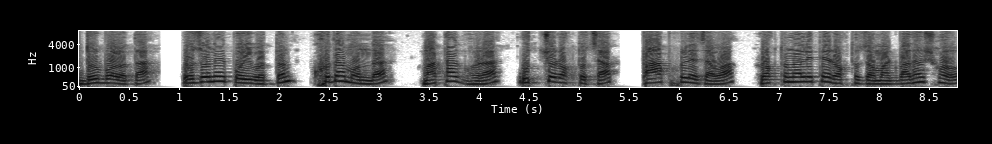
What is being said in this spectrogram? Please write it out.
দুর্বলতা, ওজনের পরিবর্তন, ক্ষুধা মন্দা মাথা ঘোরা, উচ্চ রক্তচাপ পা ফুলে যাওয়া, রক্তনালীতে রক্ত জমাট বাধা সহ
